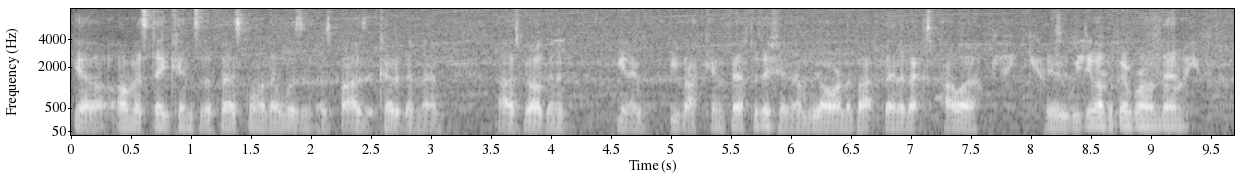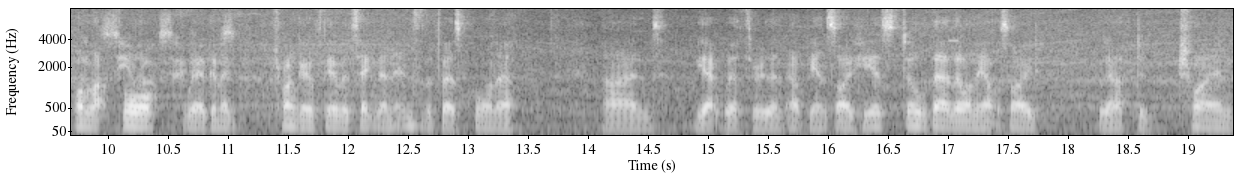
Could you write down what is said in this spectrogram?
yeah, our mistake into the first corner wasn't as bad as it could have been then, as we are going to you know be back in fifth position, and we are on the back then of X Power, who we do have a good run then. On lap four, we're going to try and go for the overtake then into the first corner, and yeah, we're through then up the inside. He is still there though on the outside. We're going to have to try and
